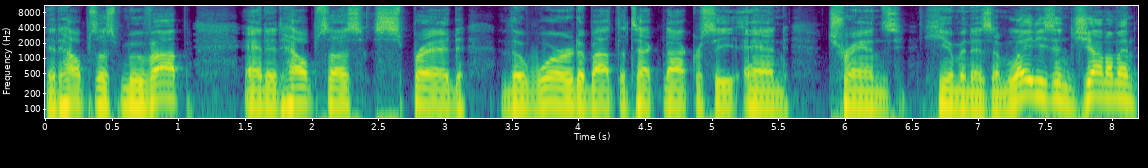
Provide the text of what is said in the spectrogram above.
It helps us move up and it helps us spread the word about the technocracy and transhumanism. Ladies and gentlemen,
